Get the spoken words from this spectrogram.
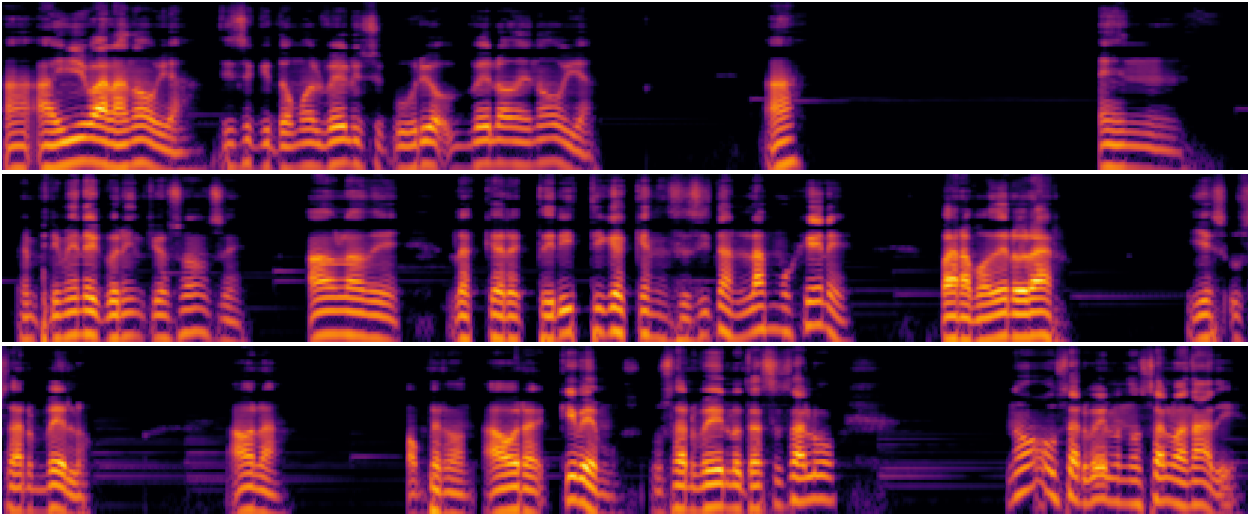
Ah, ahí va la novia. Dice que tomó el velo y se cubrió velo de novia. Ah. En, en 1 Corintios 11 habla de las características que necesitan las mujeres para poder orar. Y es usar velo. Ahora, oh, perdón, ahora, ¿qué vemos? ¿Usar velo te hace salvo? No, usar velo no salva a nadie.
